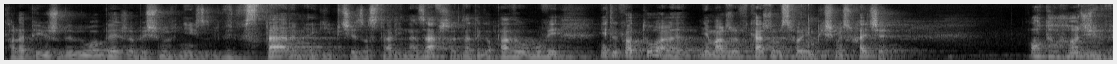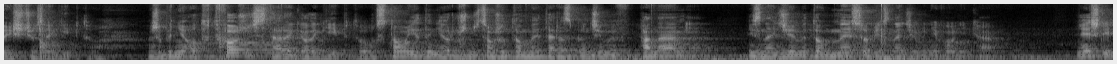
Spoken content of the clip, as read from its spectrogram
to lepiej już by byłoby, żebyśmy w, nich, w Starym Egipcie zostali na zawsze. Dlatego Paweł mówi nie tylko tu, ale niemalże w każdym swoim piśmie, słuchajcie, o to chodzi w wyjściu z Egiptu. Żeby nie odtworzyć Starego Egiptu, z tą jedynie różnicą, że to my teraz będziemy panami i znajdziemy to, my sobie znajdziemy niewolnikami. Jeśli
